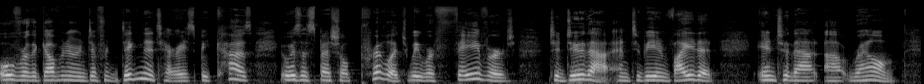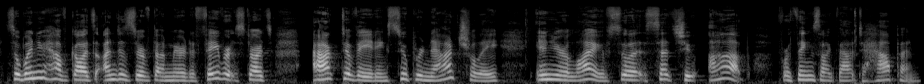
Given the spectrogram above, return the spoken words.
over the governor and different dignitaries because it was a special privilege. We were favored to do that and to be invited into that uh, realm. So when you have God's undeserved, unmerited favor, it starts activating supernaturally in your life so it sets you up for things like that to happen.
